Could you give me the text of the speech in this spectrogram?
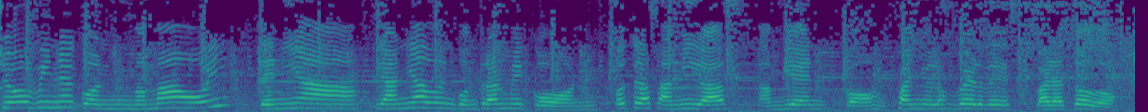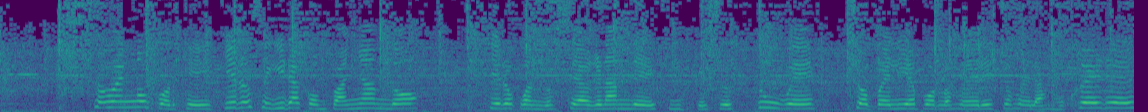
Yo vine con mi mamá hoy, tenía planeado encontrarme con otras amigas también con pañuelos verdes para todo. Yo vengo porque quiero seguir acompañando, quiero cuando sea grande decir que yo estuve, yo peleé por los derechos de las mujeres.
